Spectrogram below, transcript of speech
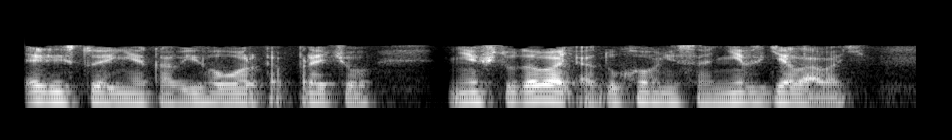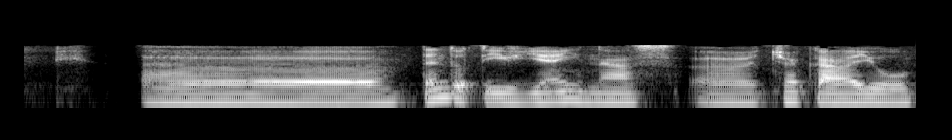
existuje nejaká výhovorka, prečo neštudovať a duchovne sa nevzdelávať. E, tento týždeň nás čakajú e,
